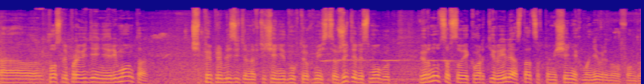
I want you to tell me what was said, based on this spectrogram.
Э, после проведения ремонта, приблизительно в течение двух-трех месяцев, жители смогут вернуться в свои квартиры или остаться в помещениях маневренного фонда.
